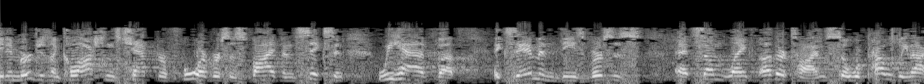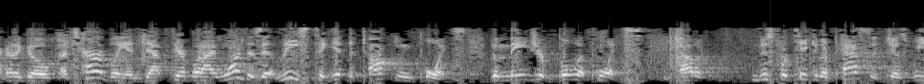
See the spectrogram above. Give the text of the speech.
It emerges in Colossians chapter 4 verses 5 and 6 and we have uh, examined these verses at some length other times so we're probably not going to go uh, terribly in depth here but I want us at least to get the talking points, the major bullet points out of this particular passage as we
